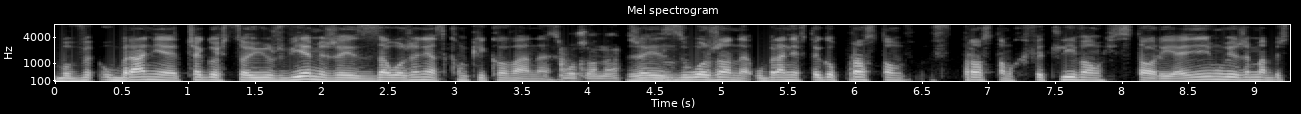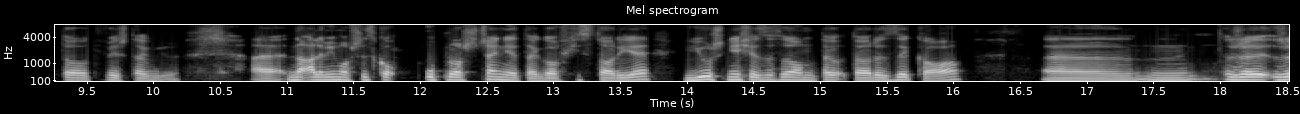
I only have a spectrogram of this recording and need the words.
bo w, ubranie czegoś, co już wiemy, że jest z założenia skomplikowane, Złożone. że jest Mhm. złożone, ubranie w tego prostą, w prostą, chwytliwą historię. Ja nie mówię, że ma być to, wiesz, tak, no ale mimo wszystko uproszczenie tego w historię już niesie ze sobą to, to ryzyko, e, mm, że, że,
